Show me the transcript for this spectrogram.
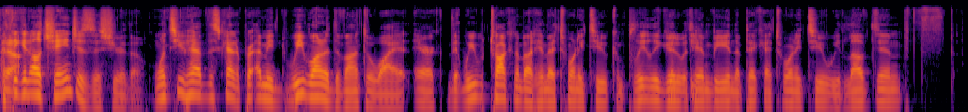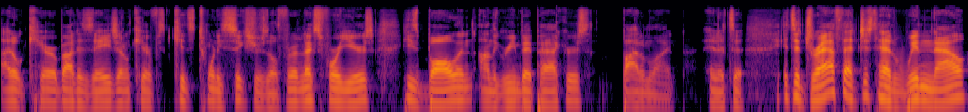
I Yeah. think it all changes this year, though. Once you have this kind of, pre- I mean, we wanted Devonte Wyatt, Eric. That we were talking about him at 22. Completely good with him being the pick at 22. We loved him. I don't care about his age. I don't care if his kid's 26 years old. For the next four years, he's balling on the Green Bay Packers. Bottom line, and it's a it's a draft that just had win now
